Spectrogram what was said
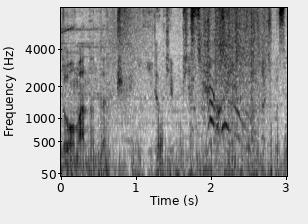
너무 맞는데 이렇게 피스를 가지고 서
